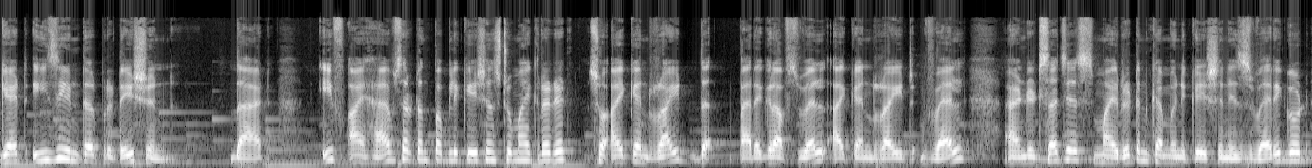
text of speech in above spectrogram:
get easy interpretation that if I have certain publications to my credit, so I can write the paragraphs well, I can write well, and it suggests my written communication is very good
